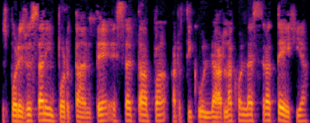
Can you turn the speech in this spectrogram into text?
Pues por eso es tan importante esta etapa, articularla con la estrategia,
